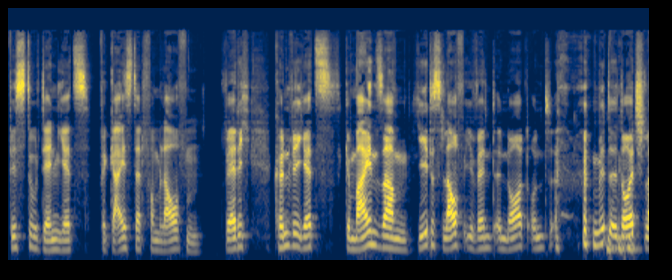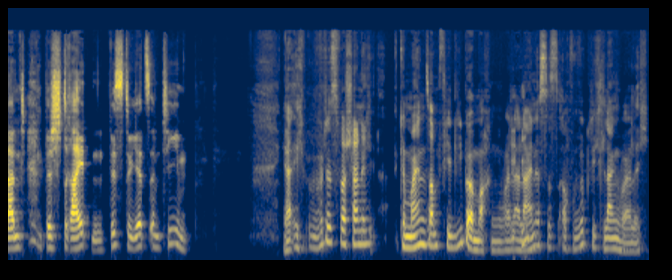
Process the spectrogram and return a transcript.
bist du denn jetzt begeistert vom Laufen? Werde ich, können wir jetzt gemeinsam jedes Laufevent in Nord- und Mitteldeutschland bestreiten? Bist du jetzt im Team? Ja, ich würde es wahrscheinlich gemeinsam viel lieber machen, weil Mhm. allein ist es auch wirklich langweilig.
